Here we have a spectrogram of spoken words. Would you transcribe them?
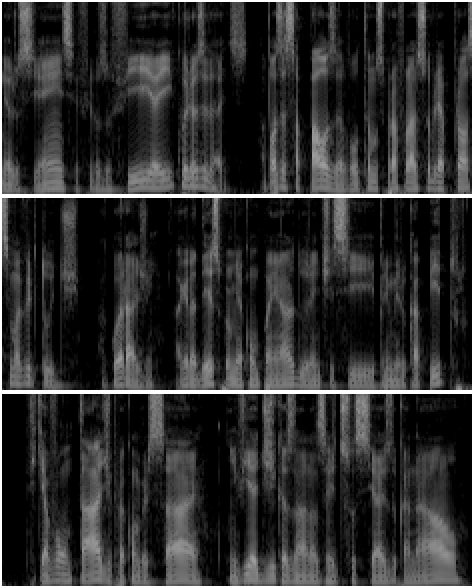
neurociência, filosofia e curiosidades. Após essa pausa, voltamos para falar sobre a próxima virtude, a coragem. Agradeço por me acompanhar durante esse primeiro capítulo. Fique à vontade para conversar, envia dicas lá nas redes sociais do canal,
